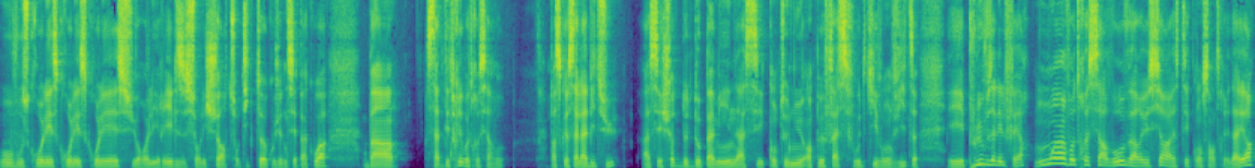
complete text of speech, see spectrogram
où vous scrollez, scrollez, scrollez sur les reels, sur les shorts, sur TikTok ou je ne sais pas quoi, ben ça détruit votre cerveau. Parce que ça l'habitue à ces shots de dopamine, à ces contenus un peu fast-food qui vont vite. Et plus vous allez le faire, moins votre cerveau va réussir à rester concentré. D'ailleurs,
